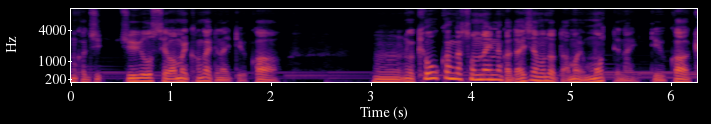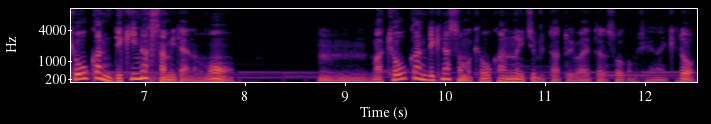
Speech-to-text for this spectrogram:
なんか重要性はあまり考えてないというか、うん、共感がそんなになんか大事なものだとあまり思ってないっていうか、共感できなさみたいなのも、うん、まあ共感できなさも共感の一部だと言われたらそうかもしれないけど、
